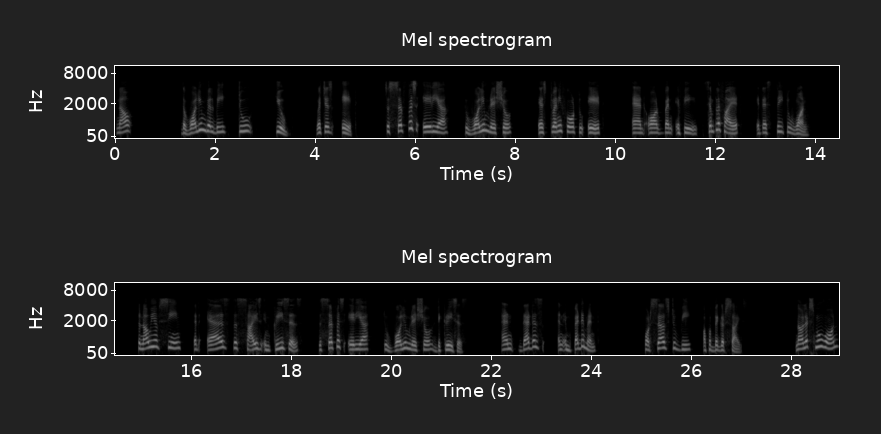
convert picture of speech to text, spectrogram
Now the volume will be 2 cubed, which is 8. So surface area to volume ratio is 24 to 8 and or when if we simplify it it is 3 to 1 so now we have seen that as the size increases the surface area to volume ratio decreases. And that is an impediment for cells to be of a bigger size. Now let's move on.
